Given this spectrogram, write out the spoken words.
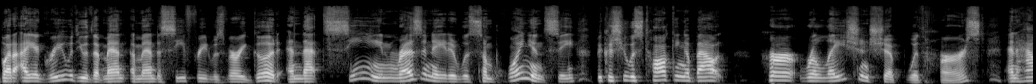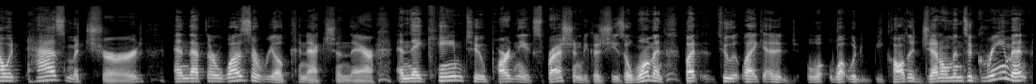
But I agree with you that Man- Amanda Seyfried was very good, and that scene resonated with some poignancy because she was talking about her relationship with Hearst and how it has matured and that there was a real connection there. And they came to, pardon the expression because she's a woman, but to like a, what would be called a gentleman's agreement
